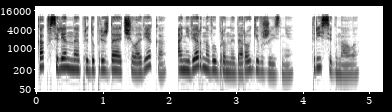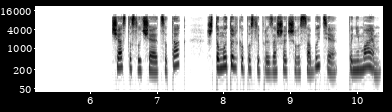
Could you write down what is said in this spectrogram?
Как Вселенная предупреждает человека о неверно выбранной дороге в жизни. Три сигнала. Часто случается так, что мы только после произошедшего события понимаем,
